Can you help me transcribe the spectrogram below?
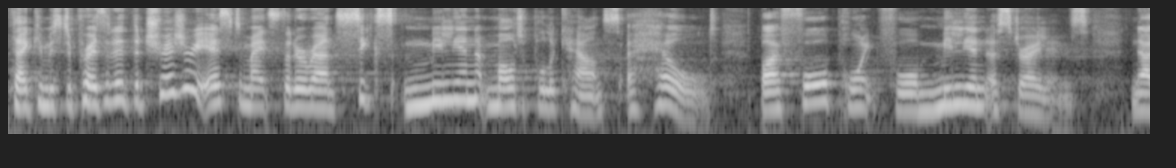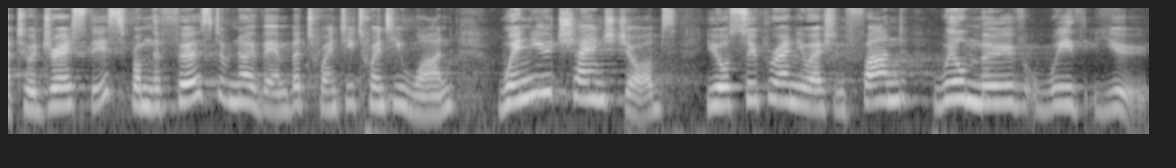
Thank you, Mr President. The Treasury estimates that around 6 million multiple accounts are held by 4.4 million Australians. Now, to address this, from the 1st of November 2021, when you change jobs, your superannuation fund will move with you.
